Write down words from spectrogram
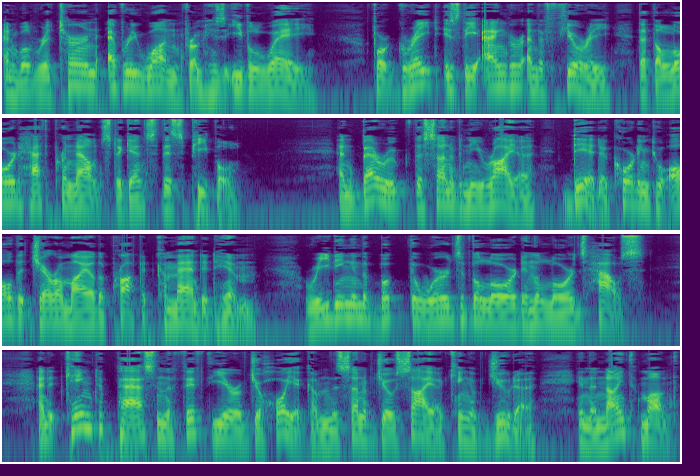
and will return every one from his evil way. For great is the anger and the fury that the Lord hath pronounced against this people. And Baruch the son of Neriah did according to all that Jeremiah the prophet commanded him, reading in the book the words of the Lord in the Lord's house. And it came to pass in the fifth year of Jehoiakim the son of Josiah king of Judah, in the ninth month,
